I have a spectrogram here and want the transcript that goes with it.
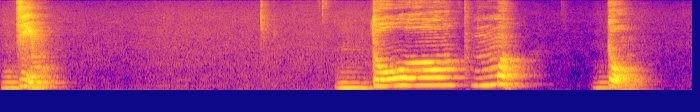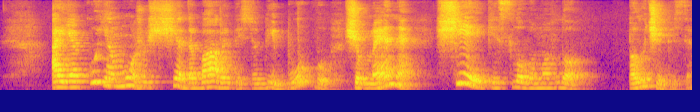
Дім. Дом. Дом. А яку я можу ще додати сюди букву, щоб в мене ще якесь слово могло получитися?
